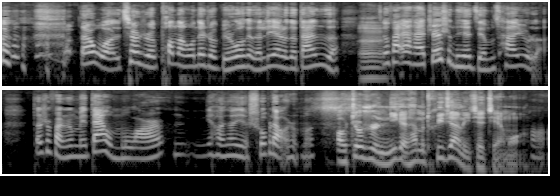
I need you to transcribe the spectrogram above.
但是我确实碰到过那种，比如我给他列了个单子，嗯就，发现还真是那些节目参与了，但是反正没带我们玩儿，嗯你好像也说不了什么。哦，就是你给他们推荐了一些节目。哦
